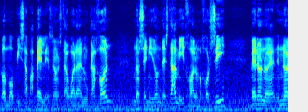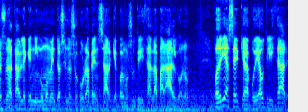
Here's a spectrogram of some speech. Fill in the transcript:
como pisapapeles, ¿no? Está guardada en un cajón, no sé ni dónde está, mi hijo a lo mejor sí, pero no, es una tablet que en ningún momento se nos ocurra pensar que podemos utilizarla para algo, ¿no? Podría ser que la pudiera utilizar,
